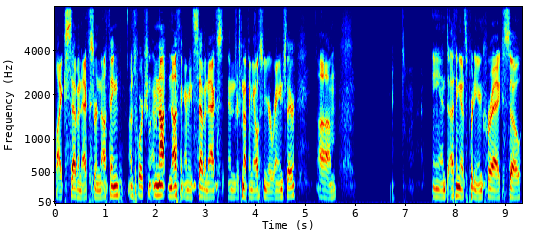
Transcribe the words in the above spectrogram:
like 7x or nothing. Unfortunately, I mean not nothing, I mean 7x, and there's nothing else in your range there. Um, and I think that's pretty incorrect. So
